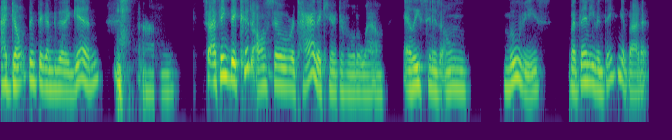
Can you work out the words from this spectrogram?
I don't think they're going to do that again. um, so I think they could also retire the character for a little while, at least in his own movies. But then, even thinking about it,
